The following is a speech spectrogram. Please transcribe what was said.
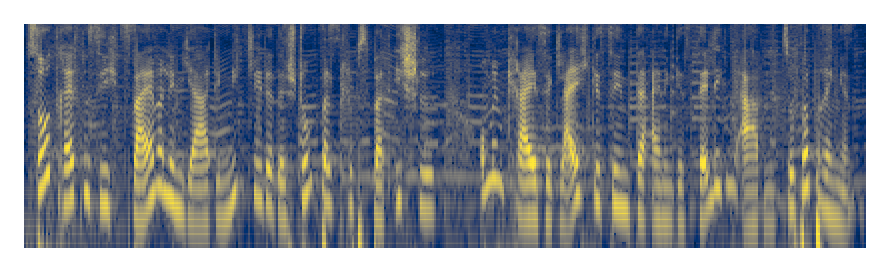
So treffen sich zweimal im Jahr die Mitglieder des Stumperlclubs Bad Ischl, um im Kreise Gleichgesinnter einen geselligen Abend zu verbringen.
